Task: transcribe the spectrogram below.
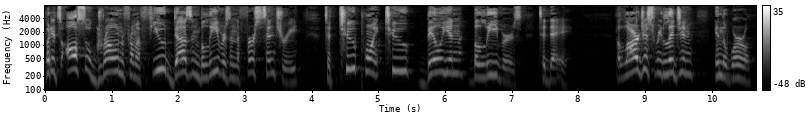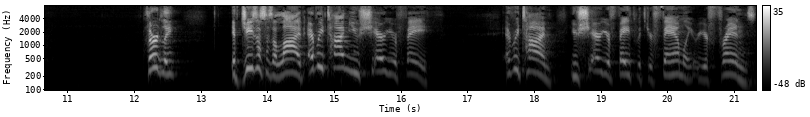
but it's also grown from a few dozen believers in the first century to 2.2 billion believers today. The largest religion in the world. Thirdly, if Jesus is alive, every time you share your faith, every time you share your faith with your family or your friends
